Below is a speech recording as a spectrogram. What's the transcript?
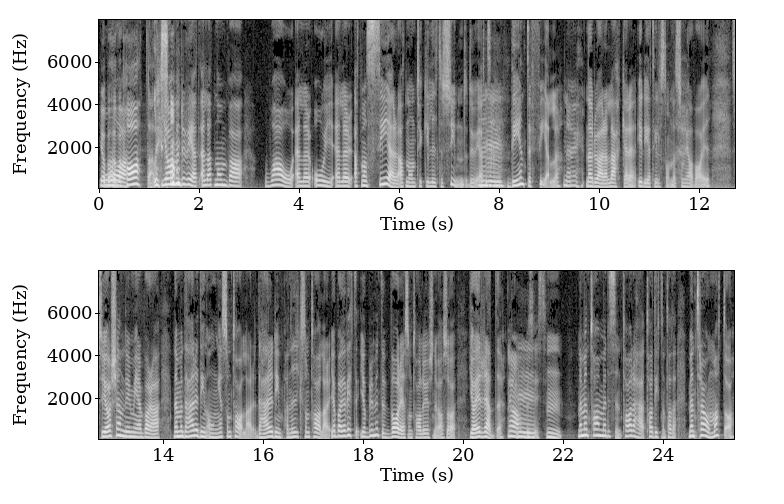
Jag åh, behöver prata liksom. Ja men du vet, eller att någon bara wow eller oj eller att man ser att någon tycker lite synd, du vet. Mm. Det är inte fel Nej. när du är en läkare i det tillståndet som jag var i. Så jag kände ju mer bara, nej men det här är din ångest som talar, det här är din panik som talar. Jag bara, jag vet, jag bryr mig inte vad det är som talar just nu, alltså jag är rädd. Ja, Mm. precis. Mm. Nej men ta medicin, ta det här, ta ditten, ta det här. Men traumat då?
